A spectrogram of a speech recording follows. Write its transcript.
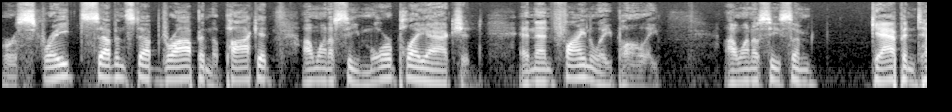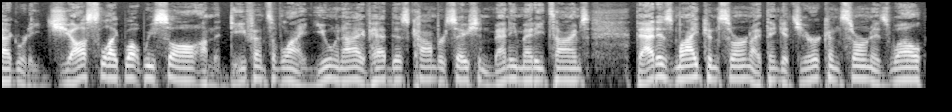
or a straight seven step drop in the pocket. I want to see more play action. And then finally, Paulie, I want to see some gap integrity, just like what we saw on the defensive line. You and I have had this conversation many, many times. That is my concern. I think it's your concern as well,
